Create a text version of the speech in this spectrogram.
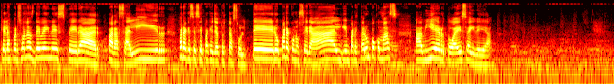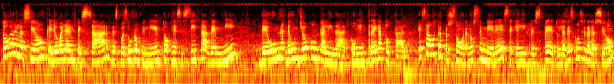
que las personas deben esperar para salir, para que se sepa que ya tú estás soltero, para conocer a alguien, para estar un poco más abierto a esa idea? Toda relación que yo vaya a empezar después de un rompimiento necesita de mí de, de, un yo con calidad, con entrega total. Esa otra persona no se merece el irrespeto y la desconsideración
